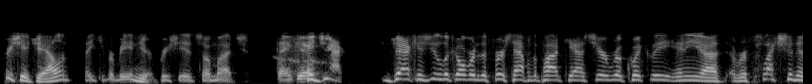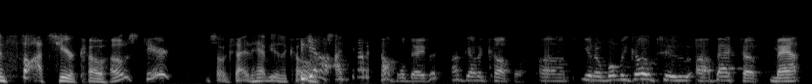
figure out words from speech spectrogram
appreciate you, Alan. Thank you for being here. Appreciate it so much. Thank you. Hey, Jack. Jack, as you look over to the first half of the podcast here, real quickly, any uh, reflection and thoughts here, co-host here? I'm so excited to have you as a co-host. Yeah, I've got a couple, David. I've got a couple. Uh, you know, when we go to uh, back to Matt's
